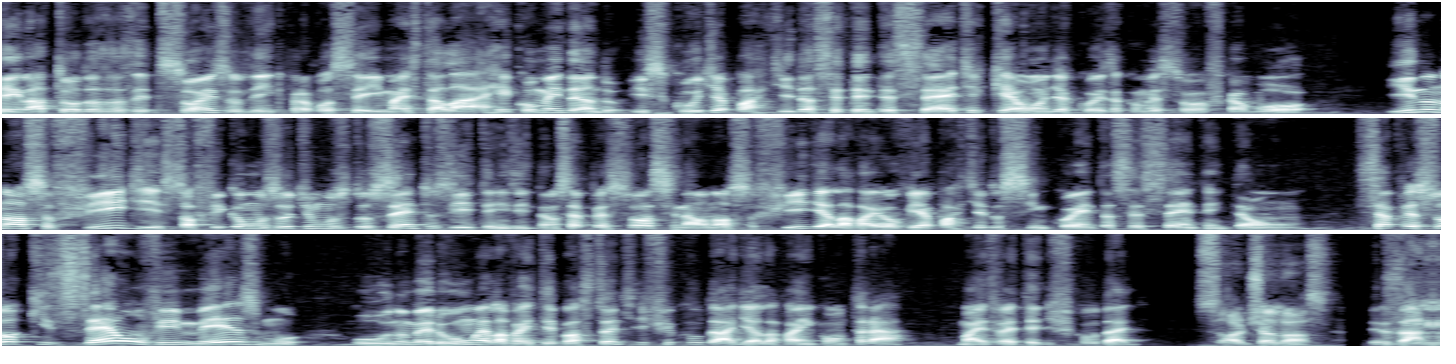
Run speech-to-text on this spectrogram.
tem lá todas as edições, o link para você ir, mas tá lá recomendando. Escute a partir da 77, que é onde a coisa começou a ficar boa. E no nosso feed só ficam os últimos 200 itens. Então, se a pessoa assinar o nosso feed, ela vai ouvir a partir dos 50, 60. Então, se a pessoa quiser ouvir mesmo o número 1, ela vai ter bastante dificuldade. Ela vai encontrar, mas vai ter dificuldade. Sorte a nossa. Exato.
